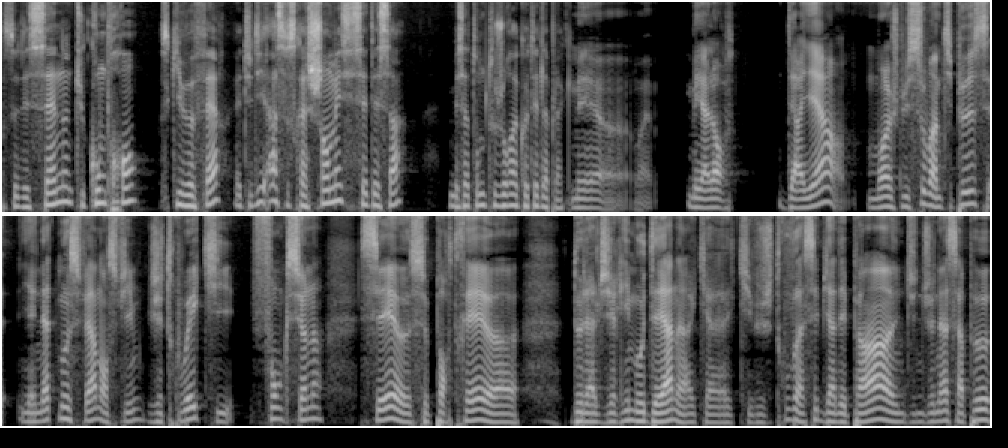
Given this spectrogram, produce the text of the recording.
C'est des scènes, tu comprends ce qu'il veut faire et tu dis ah ce serait chambé si c'était ça, mais ça tombe toujours à côté de la plaque. Mais, euh, ouais. mais alors, derrière, moi, je lui sauve un petit peu. Il y a une atmosphère dans ce film que j'ai trouvé qui fonctionne. C'est euh, ce portrait euh, de l'Algérie moderne euh, qui, a- qui, je trouve, assez bien dépeint, d'une jeunesse un peu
